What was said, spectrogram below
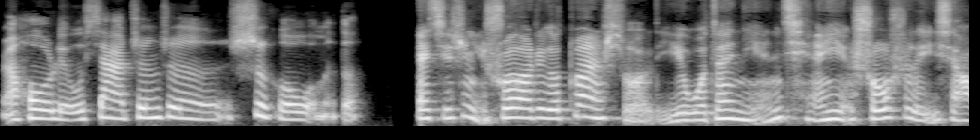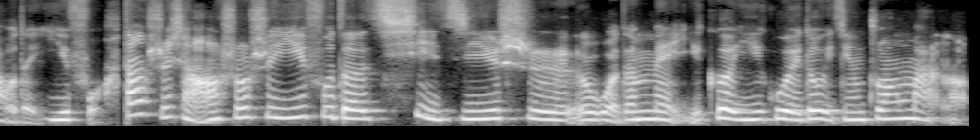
然后留下真正适合我们的。哎，其实你说到这个断舍离，我在年前也收拾了一下我的衣服。当时想要收拾衣服的契机是，我的每一个衣柜都已经装满了，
